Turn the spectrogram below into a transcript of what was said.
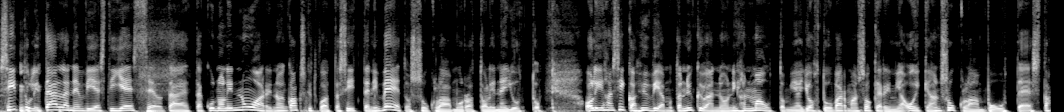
Sitten tuli tällainen viesti Jesseltä, että kun olin nuori noin 20 vuotta sitten, niin Veetos-suklaamurot oli ne juttu. Oli ihan sika hyviä, mutta nykyään ne on ihan mauttomia. Johtuu varmaan sokerin ja oikean suklaan puutteesta puutteesta.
